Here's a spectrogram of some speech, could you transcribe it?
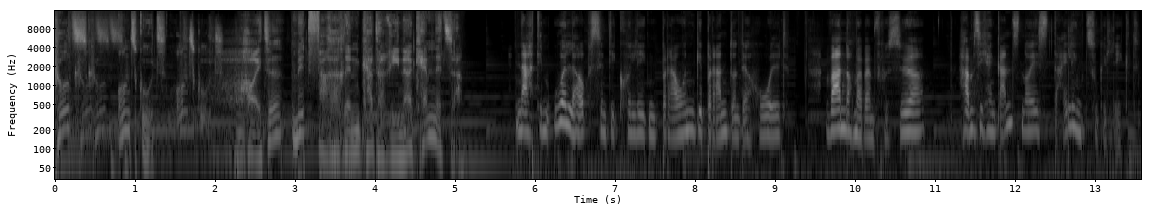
Kurz und gut und gut. Heute mit Pfarrerin Katharina Chemnitzer. Nach dem Urlaub sind die Kollegen braun, gebrannt und erholt, waren nochmal beim Friseur, haben sich ein ganz neues Styling zugelegt.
